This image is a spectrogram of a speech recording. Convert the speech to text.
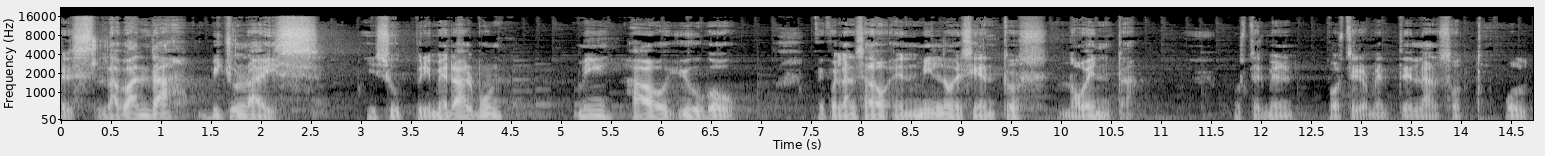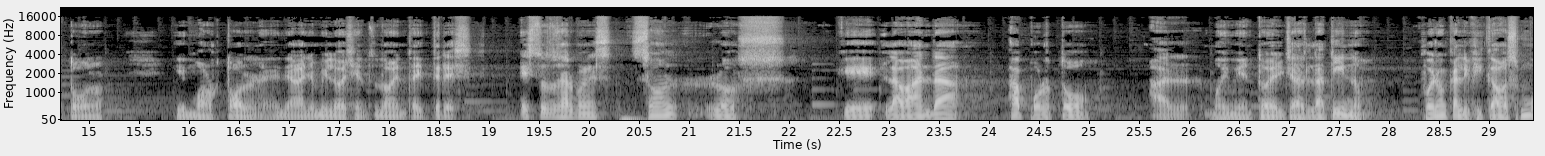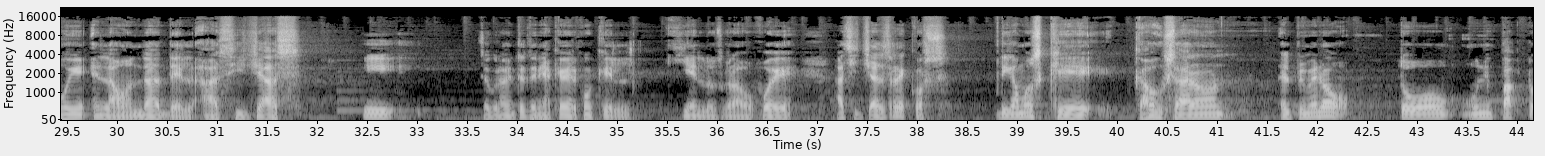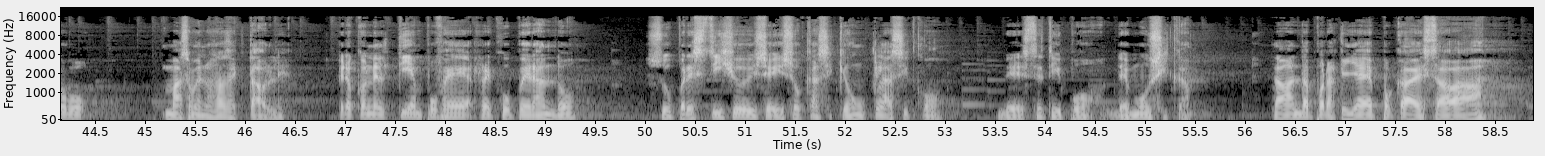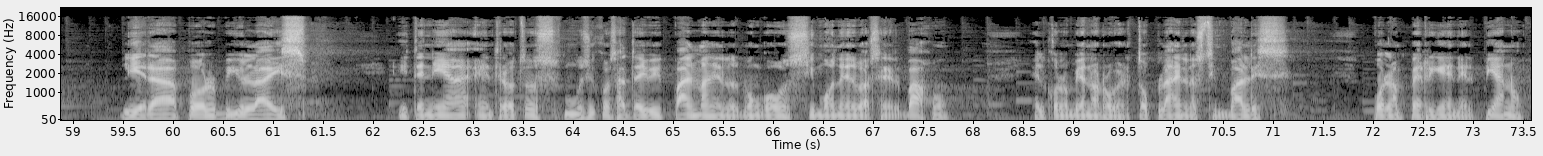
Es la banda Visualize y su primer álbum, Me How You Go, que fue lanzado en 1990. Posteriormente lanzó Todo Immortal en el año 1993. Estos dos álbumes son los que la banda aportó al movimiento del jazz latino. Fueron calificados muy en la onda del acid jazz y seguramente tenía que ver con que el, quien los grabó fue acid jazz records. Digamos que causaron, el primero tuvo un impacto más o menos aceptable, pero con el tiempo fue recuperando su prestigio y se hizo casi que un clásico de este tipo de música. La banda por aquella época estaba liderada por Visualize y tenía entre otros músicos a David Palman en los bongos, Simón Edwards en el bajo, el colombiano Roberto Pla en los timbales, Polan Perry en el piano,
